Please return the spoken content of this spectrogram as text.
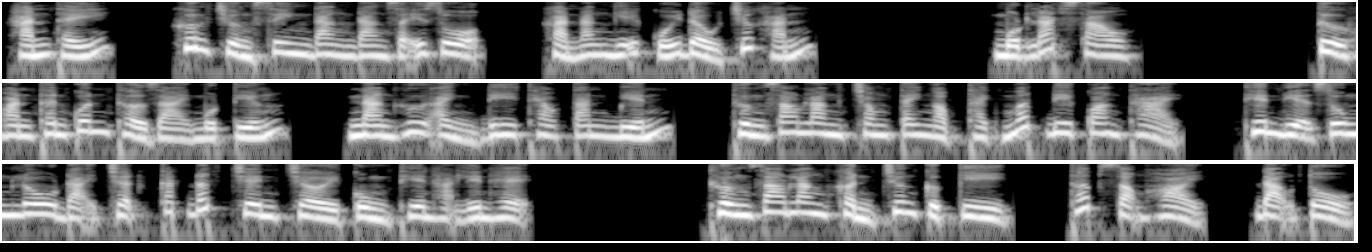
Hắn thấy Khương Trường Sinh đang đang dãy dụa, khả năng nghĩ cúi đầu trước hắn. Một lát sau, Tử Hoàn Thần Quân thở dài một tiếng, nàng hư ảnh đi theo tan biến, thường giao lăng trong tay ngọc thạch mất đi quang thải, thiên địa dung lô đại trận cắt đất trên trời cùng thiên hạ liên hệ. Thường giao lăng khẩn trương cực kỳ, thấp giọng hỏi: đạo tổ,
